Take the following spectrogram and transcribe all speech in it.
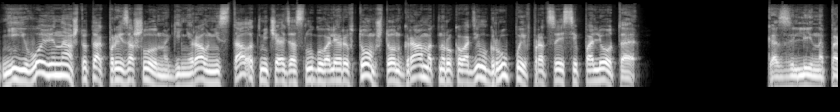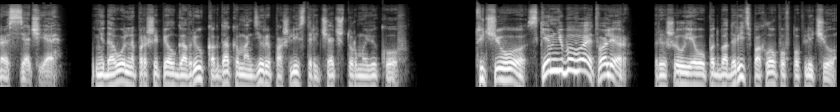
Не его вина, что так произошло, но генерал не стал отмечать заслугу Валеры в том, что он грамотно руководил группой в процессе полета. «Козлина поросячья!» – недовольно прошипел Гаврюк, когда командиры пошли встречать штурмовиков. «Ты чего? С кем не бывает, Валер?» Решил я его подбодрить, похлопав по плечу.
